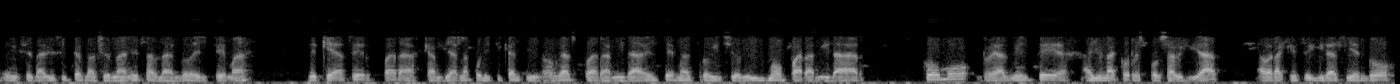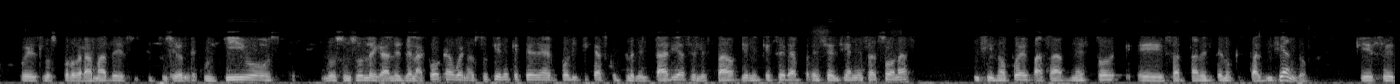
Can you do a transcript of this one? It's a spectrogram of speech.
en escenarios internacionales hablando del tema de qué hacer para cambiar la política antidrogas, para mirar el tema del provisionismo, para mirar cómo realmente hay una corresponsabilidad. Habrá que seguir haciendo pues los programas de sustitución de cultivos, los usos legales de la coca. Bueno, esto tiene que tener políticas complementarias, el Estado tiene que ser a presencia en esas zonas y si no puede pasar, Néstor, eh, exactamente lo que estás diciendo, que se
